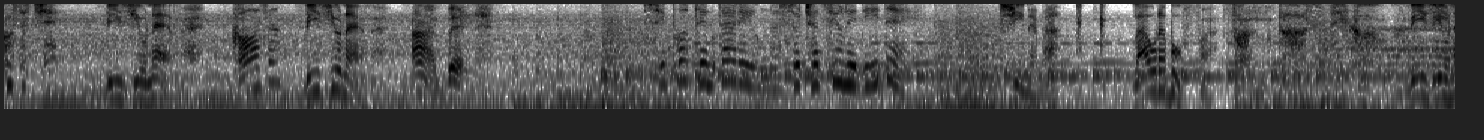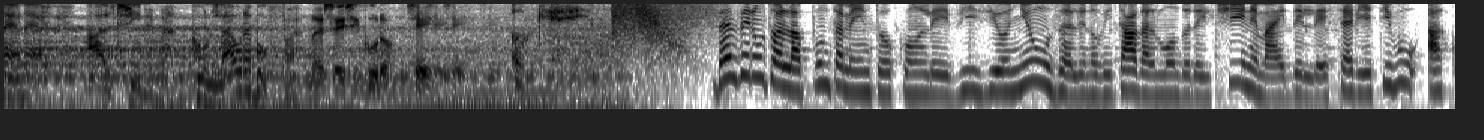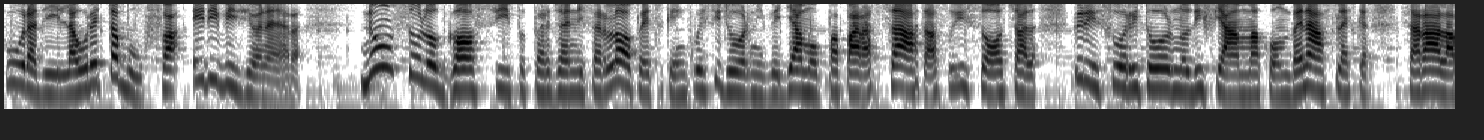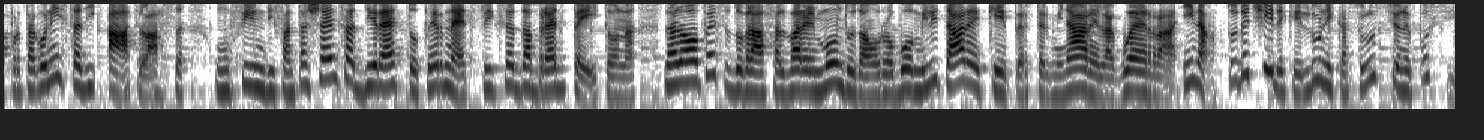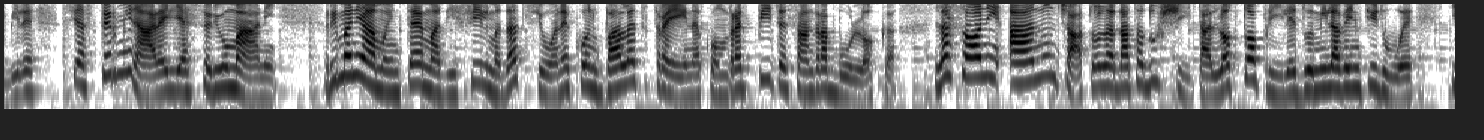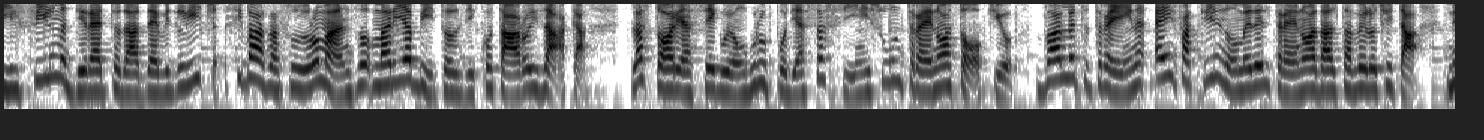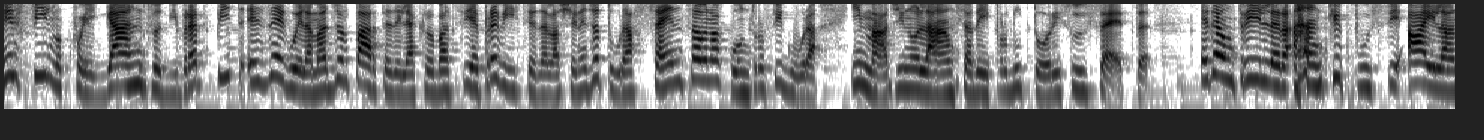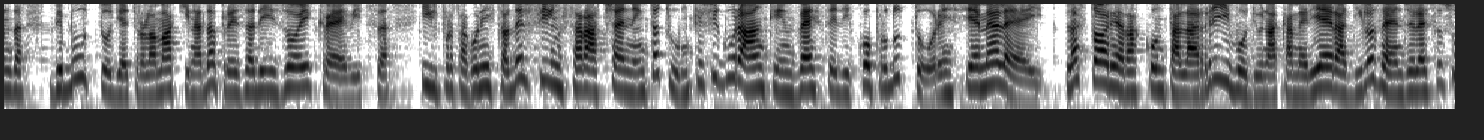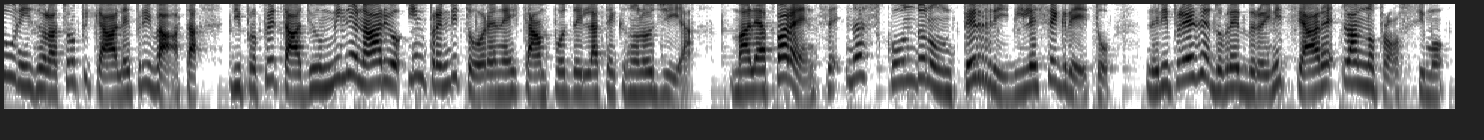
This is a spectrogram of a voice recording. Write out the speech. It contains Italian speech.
Cosa c'è? Visionaire. Cosa? Visionaire. Ah, bene. Si può tentare un'associazione di idee. Cinema. Laura Buffa. Fantastico. Visionaire. Al cinema con Laura Buffa. Ne sei sicuro? Sì, sì. Ok. Benvenuto all'appuntamento con le Visio News, le novità dal mondo del cinema e delle serie tv a cura di Lauretta Buffa e di Visionaire. Non solo gossip per Jennifer Lopez, che in questi giorni vediamo paparazzata sui social per il suo ritorno di fiamma con Ben Affleck, sarà la protagonista di Atlas, un film di fantascienza diretto per Netflix da Brad Payton. La Lopez dovrà salvare il mondo da un robot militare che, per terminare la guerra in atto, decide che l'unica soluzione possibile sia sterminare gli esseri umani. Rimaniamo in tema di film d'azione con Bullet Train con Brad Pitt e Sandra Bullock. La Sony ha annunciato la data d'uscita, l'8 aprile 2022. Il film, diretto da David Leitch, si basa sul romanzo Maria Beetle di Kotaro Isaka. La storia segue un gruppo di assassini su un treno a Tokyo. Bullet Train è infatti il nome del treno ad alta velocità. Nel film quel ganzo di Brad Pitt esegue la maggior parte delle acrobazie previste dalla sceneggiatura senza una controfigura. Immagino l'ansia dei produttori sul set. Ed è un thriller anche Pussy Island, debutto dietro la macchina da presa di Zoe Kravitz. Il protagonista del film sarà Channing Tatum che figura anche in veste di coproduttore insieme a lei. La storia racconta l'arrivo di una cameriera di Los Angeles su un'isola tropicale privata, di proprietà di un milionario imprenditore nel campo della tecnologia ma le apparenze nascondono un terribile segreto. Le riprese dovrebbero iniziare l'anno prossimo.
